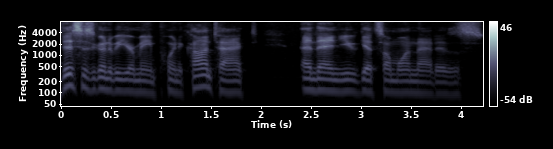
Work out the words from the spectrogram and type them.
This is going to be your main point of contact and then you get someone that is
